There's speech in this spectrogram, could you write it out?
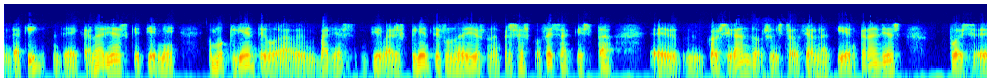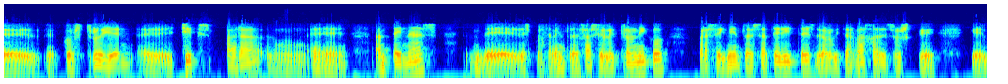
de aquí, de Canarias, que tiene como cliente varias, tiene varios clientes, uno de ellos una empresa escocesa que está eh, considerando su instalación aquí en Canarias, pues eh, construyen eh, chips para eh, antenas de desplazamiento de fase electrónico para seguimiento de satélites de órbitas bajas, de esos que, que,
